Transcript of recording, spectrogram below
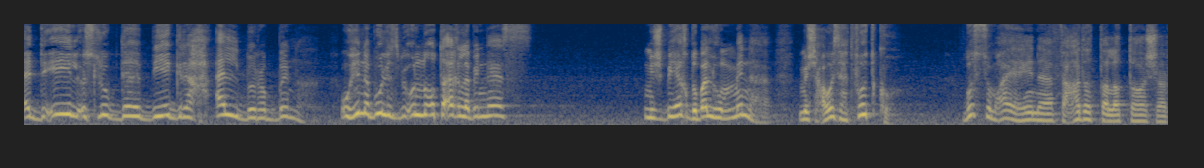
قد إيه الأسلوب ده بيجرح قلب ربنا؟ وهنا بولس بيقول نقطة أغلب الناس مش بياخدوا بالهم منها مش عاوزها تفوتكوا. بصوا معايا هنا في عدد 13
